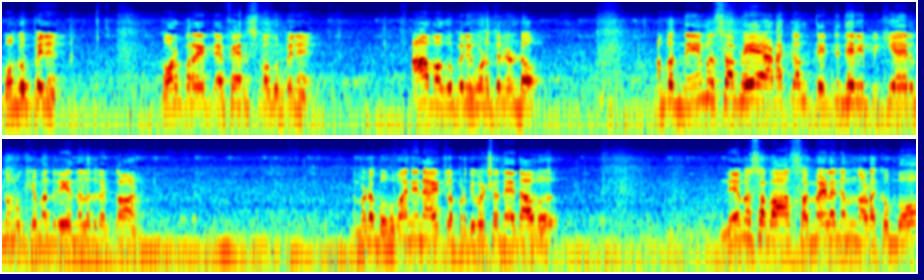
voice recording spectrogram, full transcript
വകുപ്പിന് കോർപ്പറേറ്റ് അഫയർസ് വകുപ്പിന് ആ വകുപ്പിന് കൊടുത്തിട്ടുണ്ടോ? അപ്പൊ നിയമസഭയെ അടക്കം തെറ്റിദ്ധരിപ്പിക്കുകയായിരുന്നു മുഖ്യമന്ത്രി എന്നുള്ളത് വ്യക്തമാണ്. നമ്മുടെ ബഹുമാന്യനായിട്ടുള്ള പ്രതിപക്ഷ നേതാവ് നിയമസഭാ സമ്മേളനം നടക്കുമ്പോൾ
